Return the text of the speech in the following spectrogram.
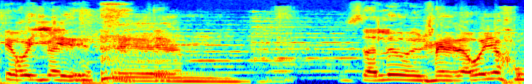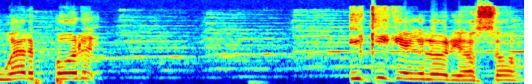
Qué buen Oye, colegio. eh, Un saludo. me la voy a jugar por Iquique Glorioso.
